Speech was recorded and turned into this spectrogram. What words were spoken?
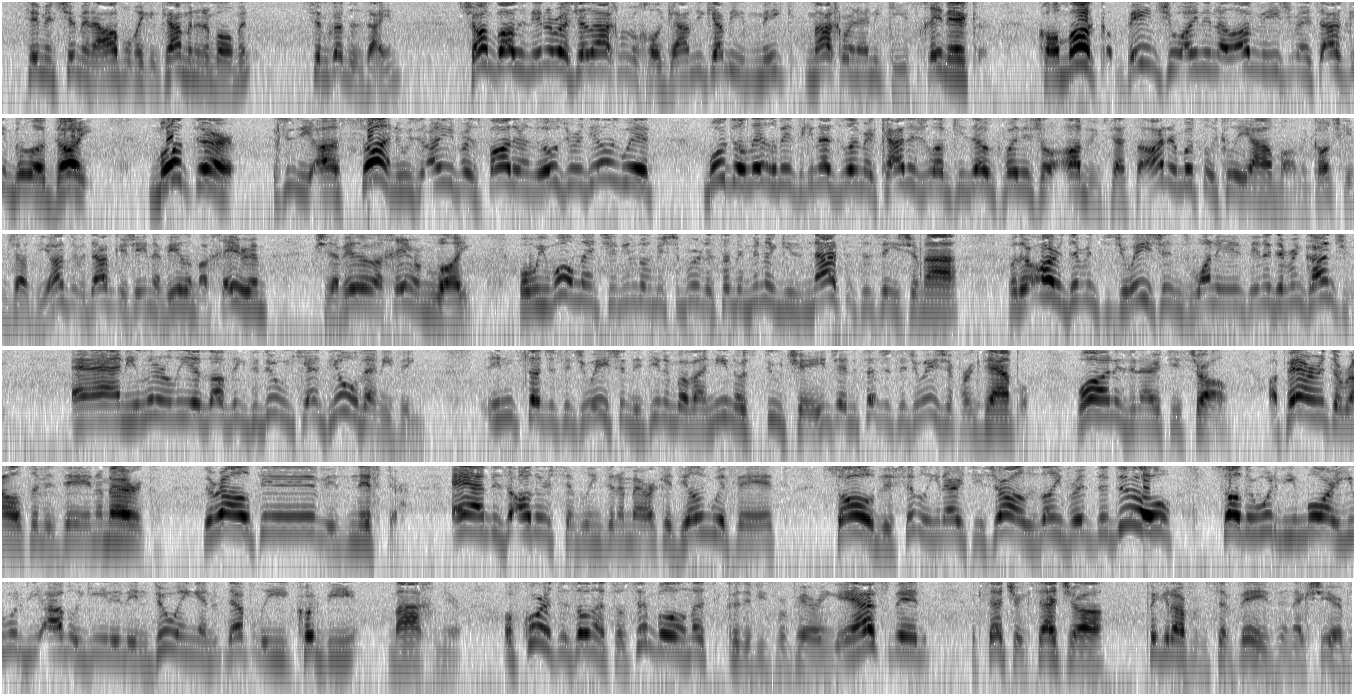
Simon Shimon Alf will make a comment in a moment. Shimon got the Zayin. Sham Bazi Dina Rashi Lachim V'chol Gam. You can't be make macher in any case. Chen Eker. Kol Mak Bein Shu Einin Alav V'Ishmael is asking below Doi. Mutter excuse me, a son who's an onion for his father, and those who are dealing with. That's the honor what we will mention, even though the Mishabur said the minhag is not to say Shema, but there are different situations. One is in a different country, and he literally has nothing to do. He can't deal with anything. In such a situation, the dinim of aninos do change, and in such a situation, for example, one is in Eretz Yisrael. A parent, a relative is in America. The relative is Nifter. And there's other siblings in America dealing with it. So the sibling in Eretz Yisrael is nothing for him to do. So there would be more he would be obligated in doing, and definitely he could be machmir. Of course, it's still not so simple, unless because if he's preparing a hesped, etc., etc. Pick it up from Sef Beis the next year.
